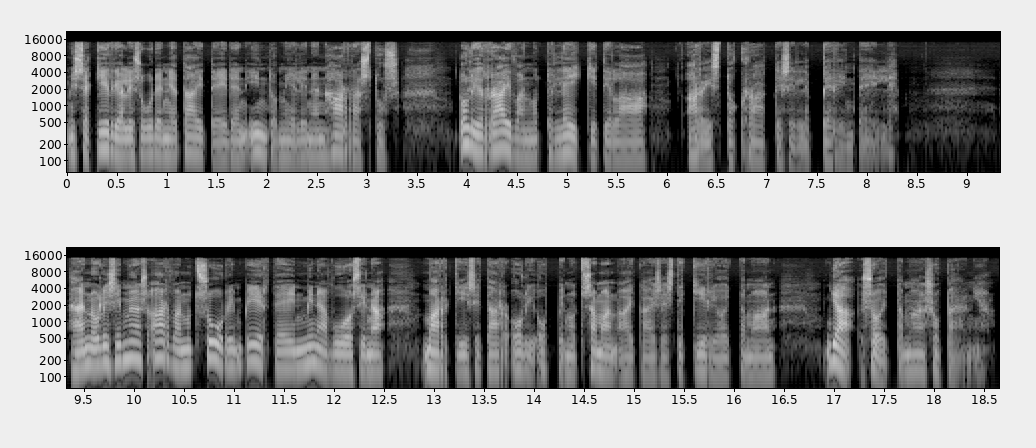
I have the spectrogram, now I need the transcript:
missä kirjallisuuden ja taiteiden intomielinen harrastus oli raivannut leikkitilaa aristokraattisille perinteille. Hän olisi myös arvannut suurin piirtein minä vuosina Markiisitar oli oppinut samanaikaisesti kirjoittamaan ja soittamaan Chopinia.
